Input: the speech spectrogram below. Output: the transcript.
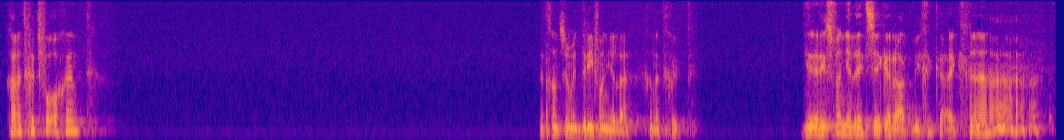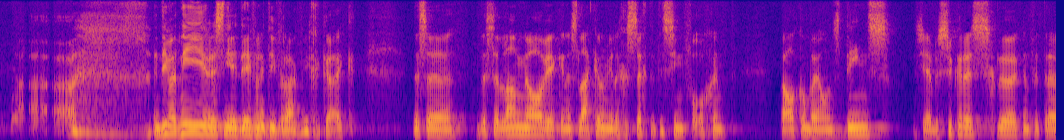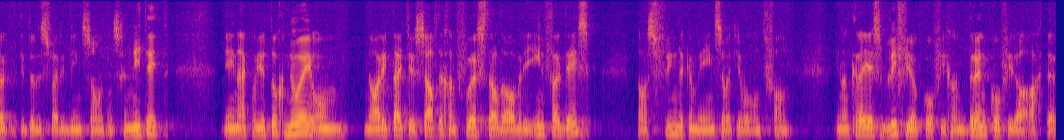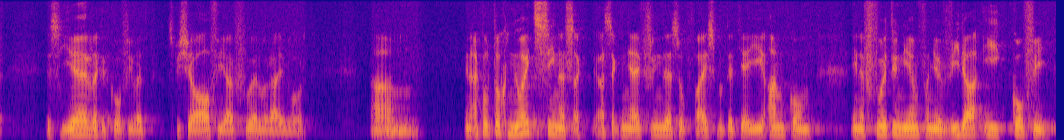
Gaan dit goed vir oggend? Dit gaan so met 3 van julle, gaan dit goed. Die res van julle het seker rugby gekyk. en die wat nie hier is nie, het definitief rugby gekyk. Dis 'n dis 'n lang naweek en is lekker om julle gesigte te sien vir oggend. Welkom by ons diens. As jy 'n besoeker is, glo ek en vertrou ek dat jy tot dusver die diens saam met ons geniet het. En ek wil jou tog nooi om na die tyd jouself te gaan voorstel daar by die infodesk. Daar's vriendelike mense wat jy wil ontvang. En dan kry jy asseblief vir jou koffie, gaan drink koffie daar agter. Dis heerlike koffie wat spesiaal vir jou voorberei word. Um en ek wil tog nooit sien as ek as ek en jy vriende is op Facebook dat jy hier aankom en 'n foto neem van jou Vida e koffie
